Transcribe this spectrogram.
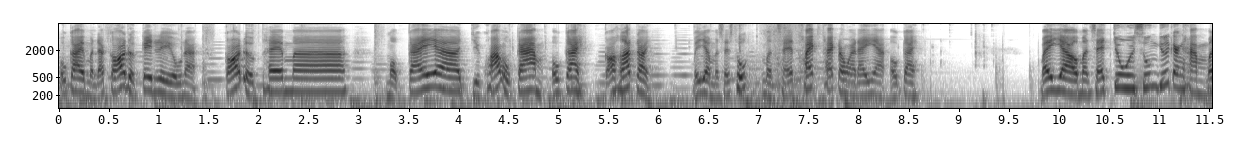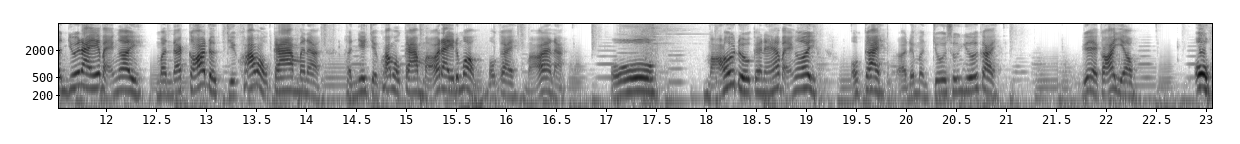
Ok, mình đã có được cây rìu nè Có được thêm uh, một cái uh, chìa khóa màu cam. Ok, có hết rồi. Bây giờ mình sẽ xuất Mình sẽ thoát thoát ra ngoài đây nha. Ok. Bây giờ mình sẽ chui xuống dưới căn hầm bên dưới đây các bạn ơi. Mình đã có được chìa khóa màu cam rồi nè. Hình như chìa khóa màu cam mở đây đúng không? Ok, mở đây nè. Ồ, mở được rồi nè các bạn ơi. Ok, rồi để mình chui xuống dưới coi. Dưới này có gì không? Ồ,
